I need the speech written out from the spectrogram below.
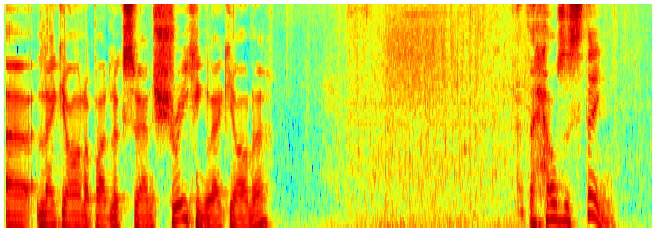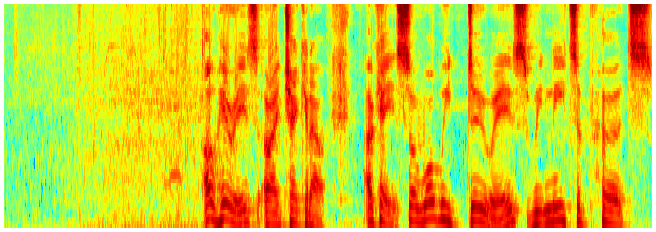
uh, Legiana by the looks of it, and Shrieking Legiana. The hell's this thing? Oh, here he is. All right, check it out. Okay, so what we do is we need to put...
